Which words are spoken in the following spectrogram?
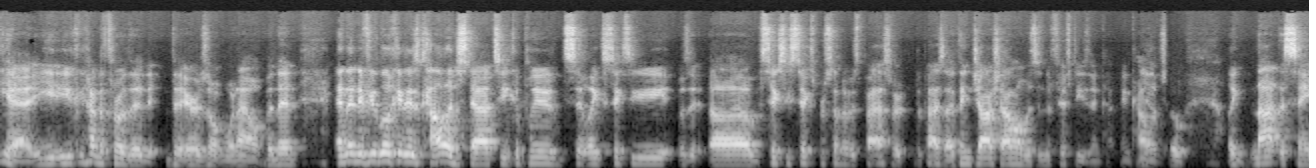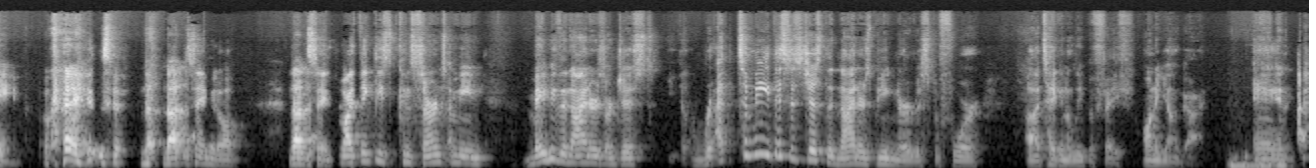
Yeah, you, you can kind of throw the the Arizona one out, but then and then if you look at his college stats, he completed like sixty was it uh sixty six percent of his pass or the pass. I think Josh Allen was in the fifties in, in college, yeah. so like not the same. Okay, not, not the same at all. Not the same. So I think these concerns. I mean, maybe the Niners are just to me. This is just the Niners being nervous before uh, taking a leap of faith on a young guy. And I,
